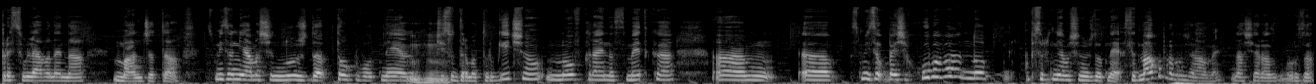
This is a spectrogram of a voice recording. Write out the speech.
пресоляване на манджата. В смисъл нямаше нужда толкова от нея, mm-hmm. чисто драматургично, но в крайна сметка ам, а, смисъл беше хубава, но абсолютно нямаше нужда от нея. След малко продължаваме нашия разговор за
